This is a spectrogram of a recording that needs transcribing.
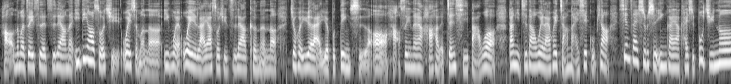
好，那么这一次的资料呢一定要索取，为什么呢？因为未来要索取资料，可能呢就会越来越不定时了哦。好，所以呢要好好的珍惜把握。当你知道未来会涨哪一些股票，现在是不是应该要开始布局呢？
